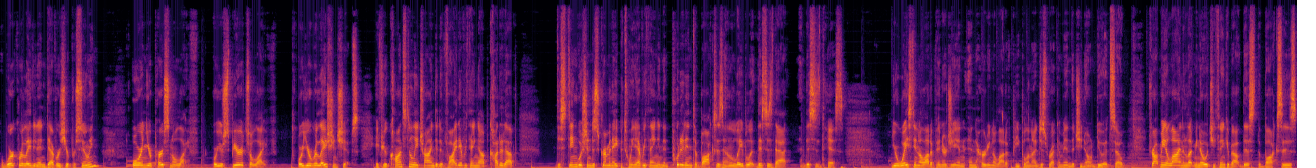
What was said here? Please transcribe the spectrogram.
work related endeavors you're pursuing, or in your personal life, or your spiritual life, or your relationships. If you're constantly trying to divide everything up, cut it up, distinguish and discriminate between everything, and then put it into boxes and label it this is that and this is this, you're wasting a lot of energy and, and hurting a lot of people, and I just recommend that you don't do it. So, drop me a line and let me know what you think about this. The boxes.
